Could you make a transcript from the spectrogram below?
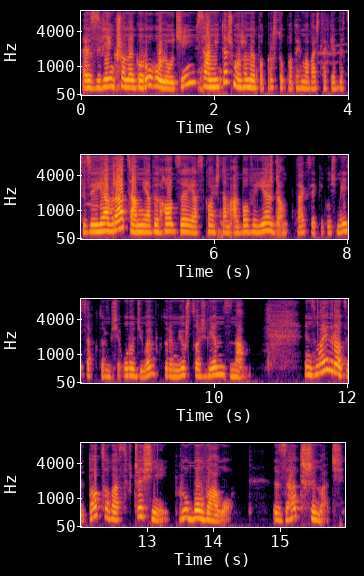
e, zwiększonego ruchu ludzi, sami też możemy po prostu podejmować takie decyzje, ja wracam, ja wychodzę, ja skądś tam albo wyjeżdżam, tak, z jakiegoś miejsca, w którym się urodziłem, w którym już coś wiem, znam. Więc moi drodzy, to co Was wcześniej próbowało zatrzymać,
